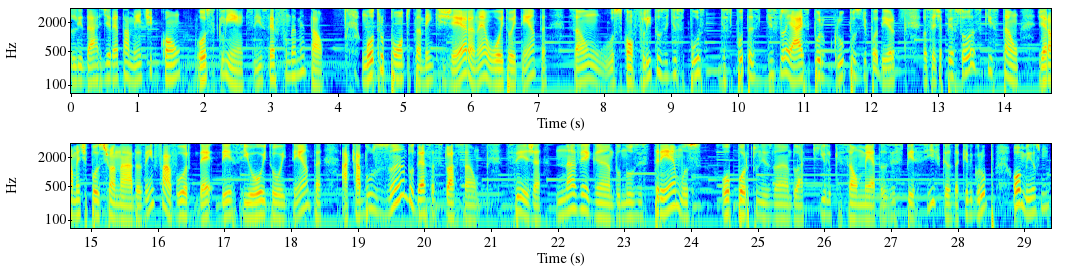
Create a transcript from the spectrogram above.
lidar diretamente com os clientes. Isso é fundamental. Um outro ponto também que gera né, o 880 são os conflitos e disputas desleais por grupos de poder, ou seja, pessoas que estão geralmente posicionadas em favor de, desse 880 acabam usando dessa situação, seja navegando nos extremos oportunizando aquilo que são metas específicas daquele grupo, ou mesmo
